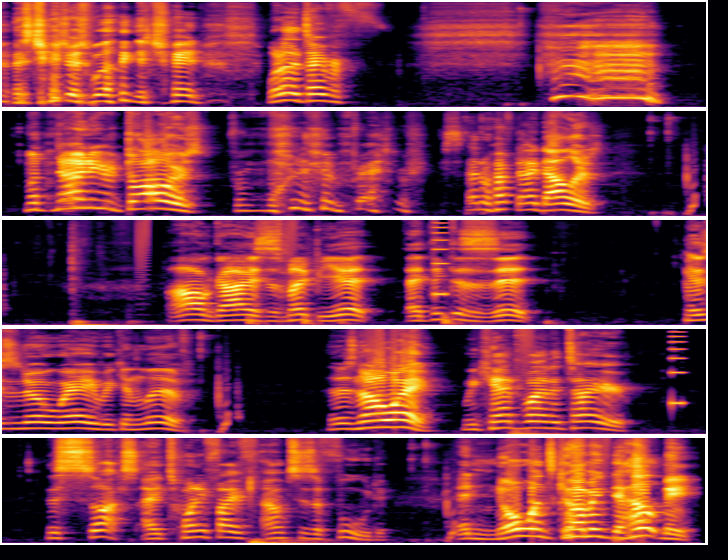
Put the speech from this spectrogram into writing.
A stranger is willing to trade one other time for but nine of your dollars from one of the batteries. I don't have nine dollars. Oh, guys, this might be it. I think this is it. There's no way we can live. There's no way. We can't find a tire. This sucks. I have 25 ounces of food and no one's coming to help me.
